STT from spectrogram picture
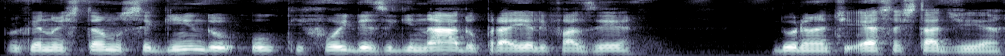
porque não estamos seguindo o que foi designado para ele fazer durante essa estadia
